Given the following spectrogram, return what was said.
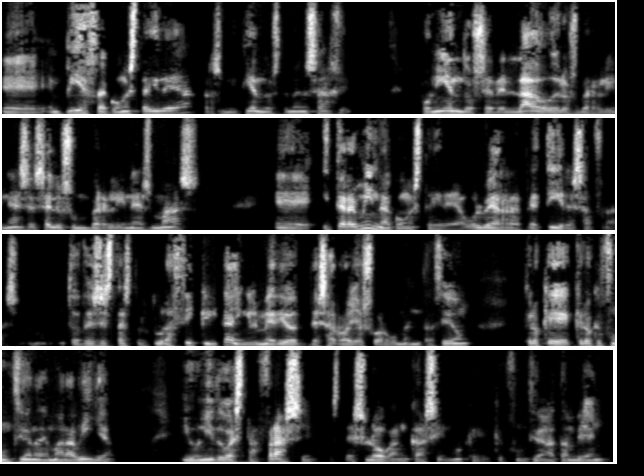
Eh, empieza con esta idea, transmitiendo este mensaje, poniéndose del lado de los berlineses, él es un berlinés más, eh, y termina con esta idea, vuelve a repetir esa frase. ¿no? Entonces, esta estructura cíclica, y en el medio desarrolla su argumentación, creo que, creo que funciona de maravilla, y unido a esta frase, este eslogan casi, ¿no? que, que funciona también,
